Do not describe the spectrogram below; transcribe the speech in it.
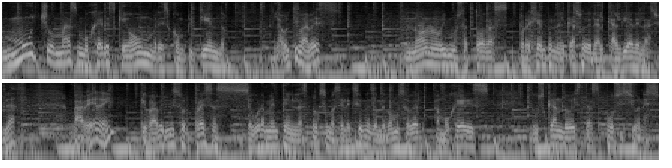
mucho más mujeres que hombres compitiendo. La última vez no lo vimos a todas, por ejemplo, en el caso de la alcaldía de la ciudad. Va a haber, ¿eh? Que va a venir sorpresas seguramente en las próximas elecciones donde vamos a ver a mujeres buscando estas posiciones.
